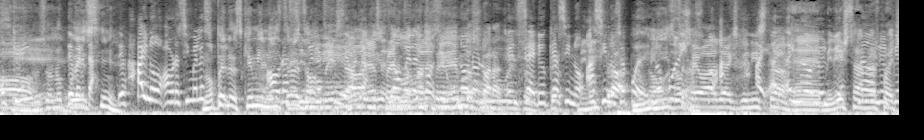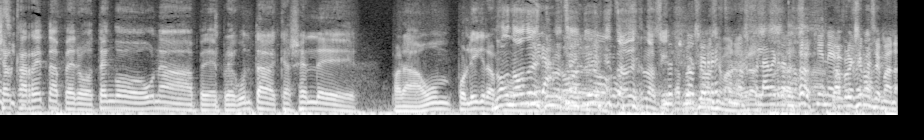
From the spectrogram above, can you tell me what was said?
¿ok? eso no de puede verdad. ser. Ay, no, ahora sí me les No, pero es que, ministra, Ahora sí me no, les. No me les. No, no, no, para- en serio que así no, así no se puede. no, No, no se Eh, ministra, no es para echar carreta, pero tengo una pe- pregunta que hacerle para un polígrafo. No, no, no, no, no, no no de próxima verdad. semana.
